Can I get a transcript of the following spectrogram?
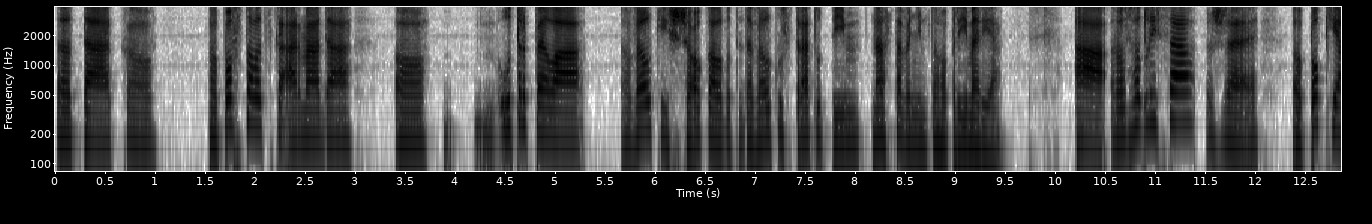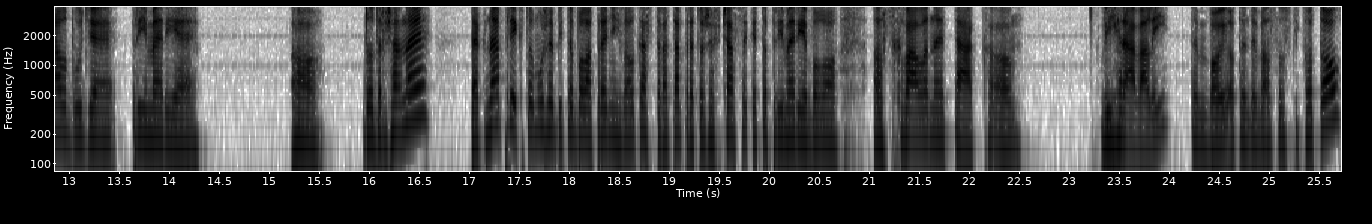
tak povstalecká armáda utrpela veľký šok, alebo teda veľkú stratu tým nastavením toho prímeria. A rozhodli sa, že pokiaľ bude prímerie dodržané, tak napriek tomu, že by to bola pre nich veľká strata, pretože v čase, keď to prímerie bolo schválené, tak vyhrávali ten boj o ten debalcovský kotol,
